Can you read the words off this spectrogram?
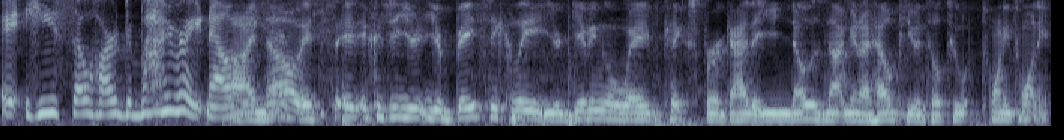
It, he's so hard to buy right now. I know it's because it, you're you're basically you're giving away picks for a guy that you know is not going to help you until 2020.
